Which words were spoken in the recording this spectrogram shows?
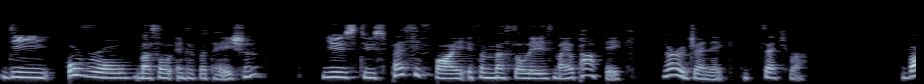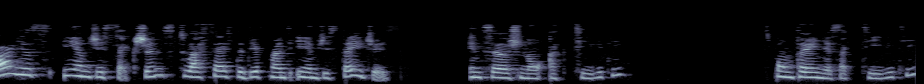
The overall muscle interpretation, used to specify if a muscle is myopathic, neurogenic, etc. Various EMG sections to assess the different EMG stages, insertional activity, spontaneous activity,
